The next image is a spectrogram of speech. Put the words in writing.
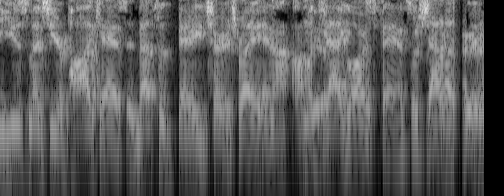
you just mentioned your podcast, and that's with Barry Church, right? And I, I'm a Yeah. Jaguars fan, so shout out to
